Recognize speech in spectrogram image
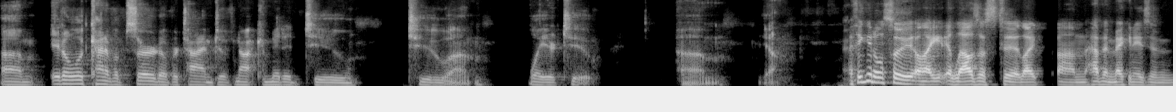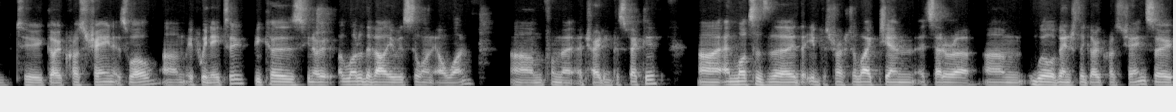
um, it'll look kind of absurd over time to have not committed to to um, layer two. Um, yeah. I think it also like allows us to like um, have a mechanism to go cross chain as well um, if we need to, because you know a lot of the value is still on L1 um, from a, a, trading perspective, uh, and lots of the the infrastructure like Gem, etc., um, will eventually go cross chain. So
